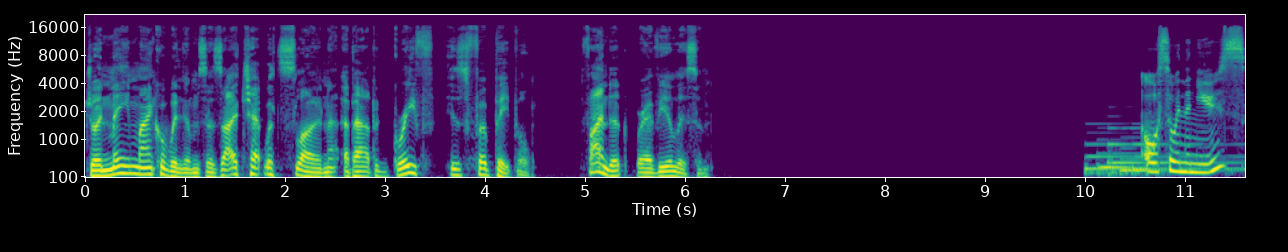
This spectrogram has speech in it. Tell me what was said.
Join me, Michael Williams, as I chat with Sloane about Grief is for People. Find it wherever you listen. Also in the news,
